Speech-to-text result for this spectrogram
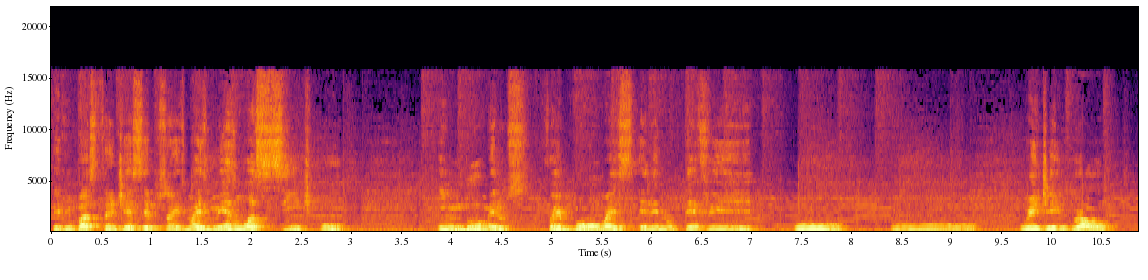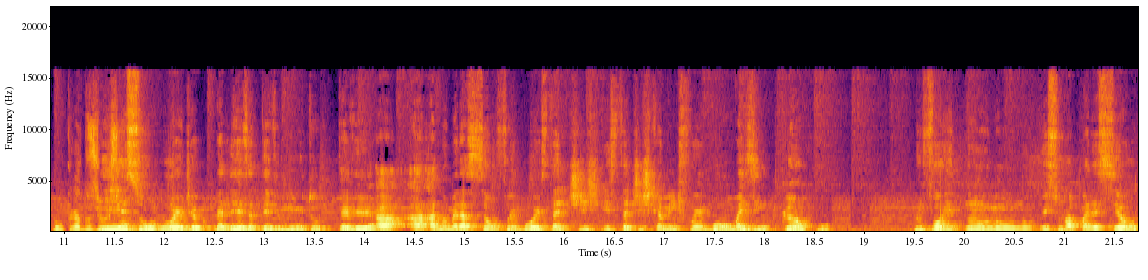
teve bastante recepções, mas mesmo assim, tipo, em números, foi bom, mas ele não teve o, o, o AJ Brown. Não traduziu isso. Isso, pouco, o AJ, né? beleza, teve muito. Teve a, a, a numeração foi boa, estatistic, estatisticamente foi bom, mas em campo não foi. Não, não, isso não apareceu.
